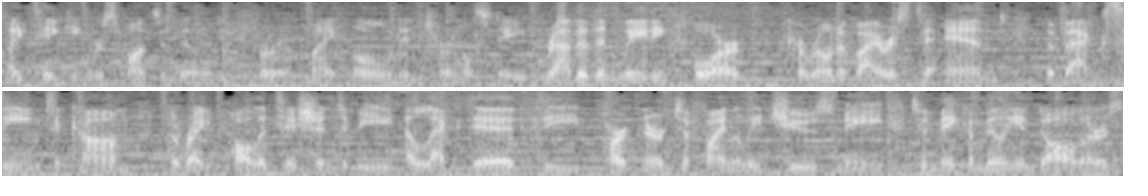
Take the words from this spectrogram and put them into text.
by taking responsibility for my own internal state rather than waiting for coronavirus to end, the vaccine to come, the right politician to be elected, the partner to finally choose me, to make a million dollars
